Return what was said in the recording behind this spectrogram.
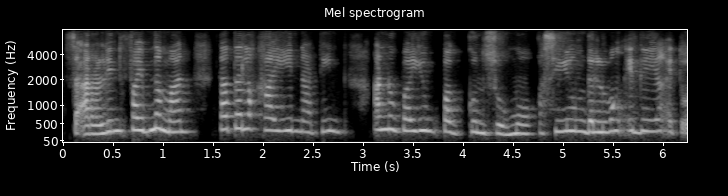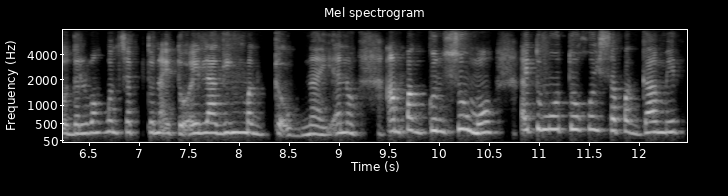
Sa Aralin 5 naman, tatalakayin natin ano ba yung pagkonsumo kasi yung dalawang ideyang ito o dalawang konsepto na ito ay laging magkaugnay. Ano, ang pagkonsumo ay tumutukoy sa paggamit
